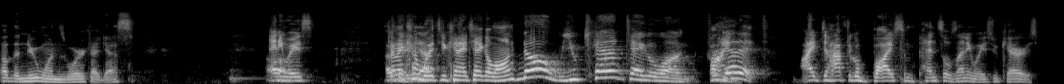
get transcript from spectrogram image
how the new ones work, I guess. Oh, Anyways, can I come yeah. with you? Can I tag along? No, you can't tag along. Fine. Forget it. I have to go buy some pencils, anyways. Who cares?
